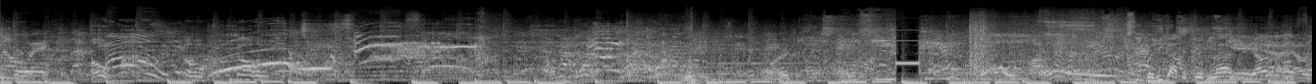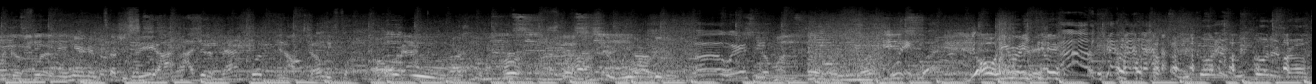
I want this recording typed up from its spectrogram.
No way. Oh, oh, got the good laugh. Yeah, that was a good flip. You see, I, I did a backflip and I belly flip. Oh, Oh, where is he? Wait, what? oh, he right there. Oh. Record it, record it, bro.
